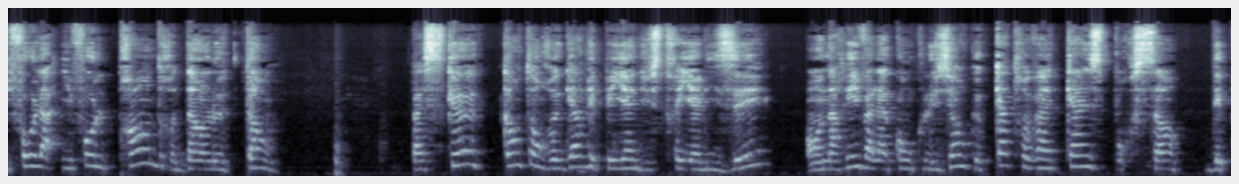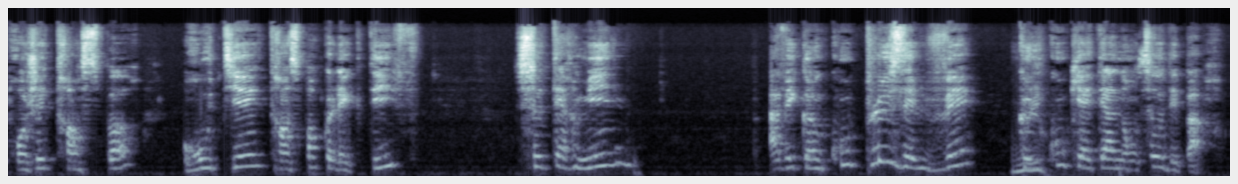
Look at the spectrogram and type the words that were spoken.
il faut la, il faut le prendre dans le temps. Parce que quand on regarde les pays industrialisés, on arrive à la conclusion que 95% des projets de transport, routier, transport collectif, se terminent avec un coût plus élevé que le coût qui a été annoncé au départ.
